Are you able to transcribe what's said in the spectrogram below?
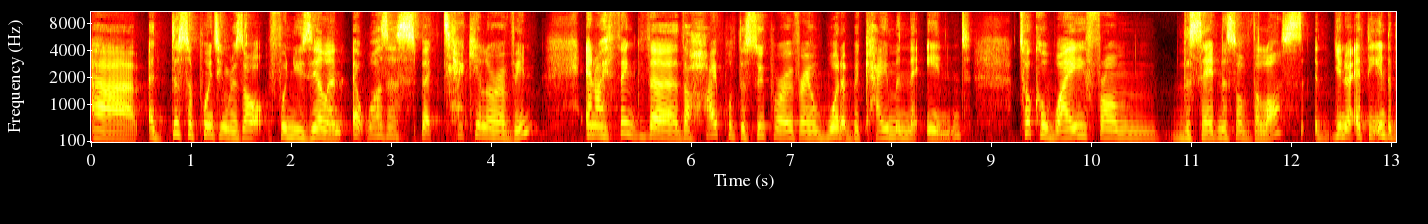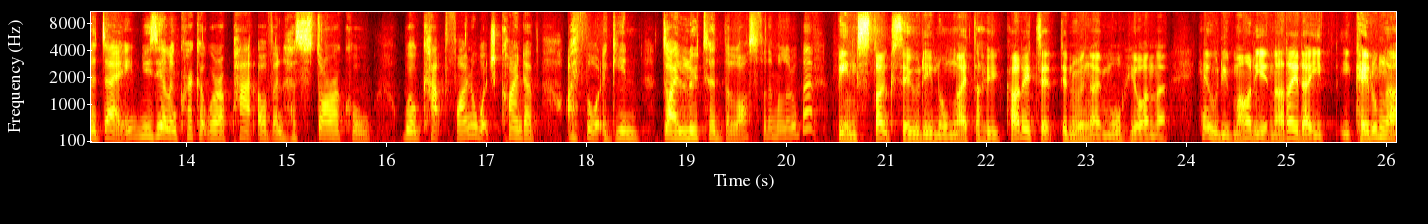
uh, a disappointing result for New Zealand, it was a spectacular event. And I think the, the hype of the Super Over and what it became in the end took away from the sadness of the loss. You know, at the end of the day, New Zealand cricket were a part of an historical World Cup final, which kind of, I thought, again, diluted the loss for them a little bit. Ben Stokes e uri no Ngaitahu, kare te, te nuinga i mōhio ana, he uri Māori e nā reira i, i kei runga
